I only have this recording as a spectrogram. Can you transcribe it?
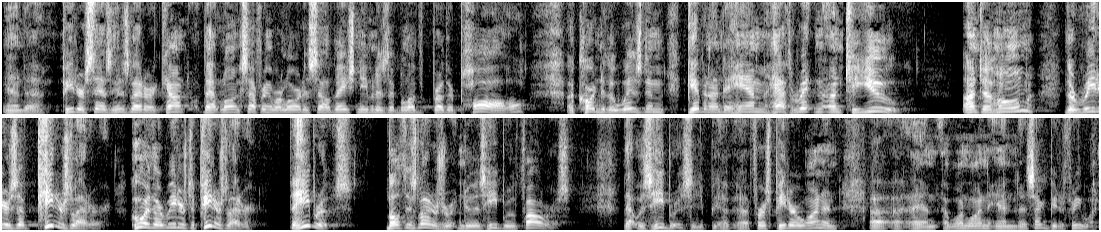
And uh, Peter says in his letter, account that long suffering of our Lord as salvation, even as the beloved brother Paul, according to the wisdom given unto him, hath written unto you. Unto whom? The readers of Peter's letter. Who are the readers to Peter's letter? The Hebrews. Both his letters written to his Hebrew followers. That was Hebrews, uh, 1 Peter 1 and, uh, uh and 1 1 and 2 Peter 3 1.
